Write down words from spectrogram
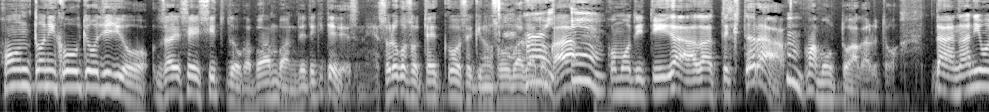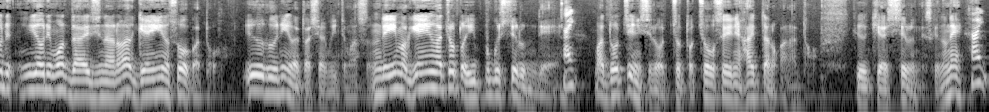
本当に公共事業、財政出動がバンバン出てきてですね、それこそ鉄鉱石の相場だとか、はいえー、コモディティが上がってきたら、うん、まあもっと上がると。だから何よりも大事なのは原油融相場というふうに私は見てます。で、今、原油がちょっと一服してるんで、はい、まあ、どっちにしろ、ちょっと調整に入ったのかなという気がしてるんですけどね。はい。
